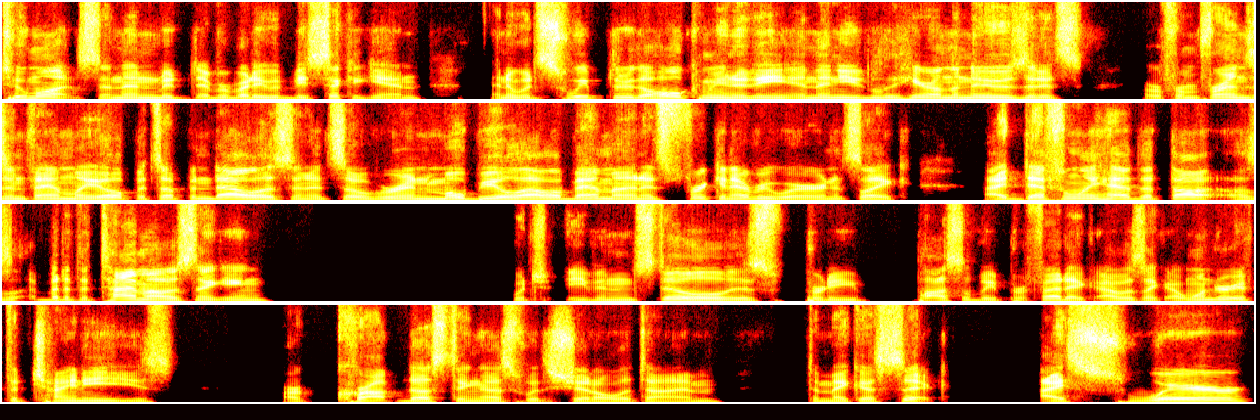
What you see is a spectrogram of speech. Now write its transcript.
two months and then everybody would be sick again and it would sweep through the whole community. And then you'd hear on the news that it's, or from friends and family, oh, it's up in Dallas and it's over in Mobile, Alabama, and it's freaking everywhere. And it's like, I definitely had the thought, was, but at the time I was thinking, which even still is pretty possibly prophetic. I was like, I wonder if the Chinese are crop dusting us with shit all the time to make us sick. I swear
